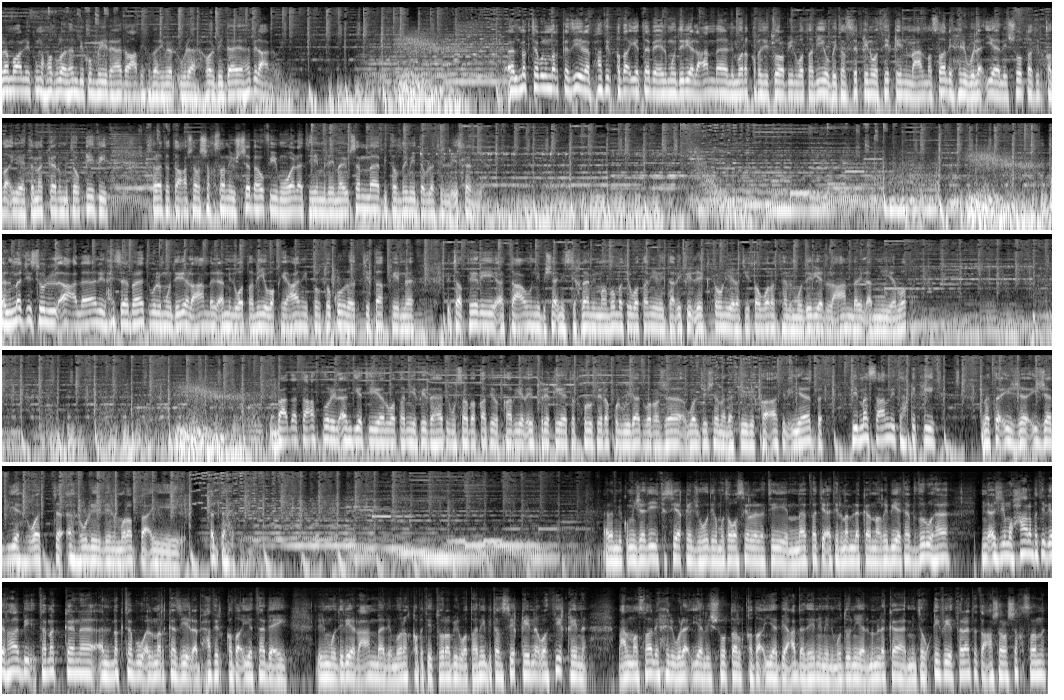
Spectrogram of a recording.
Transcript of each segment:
السلام عليكم ورحمة الله. أهلا بكم إلى هذا خبري من الأولى والبداية بالعناوين. المكتب المركزي للأبحاث القضائية التابع للمديرية العامة لمراقبة التراب الوطني وبتنسيق وثيق مع المصالح الولائية للشرطة القضائية يتمكن من توقيف 13 شخصا يشتبه في موالاتهم لما يسمى بتنظيم الدولة الإسلامية. المجلس الأعلى للحسابات والمديرية العامة للأمن الوطني وقعان بروتوكول اتفاق لتطوير التعاون بشأن استخدام المنظومة الوطنية للتعريف الإلكتروني التي طورتها المديرية العامة للأمن الوطني. بعد تعثر الأندية الوطنية في ذهاب المسابقات القارية الإفريقية تدخل فرق الوداد والرجاء والجيش الملكي لقاءات الإياب في مسعى لتحقيق نتائج إيجابية والتأهل للمربع الذهبي. أهلا بكم من جديد في سياق الجهود المتواصله التي ما فتئت المملكة المغربية تبذلها من أجل محاربة الإرهاب تمكن المكتب المركزي للأبحاث القضائية التابع للمديرية العامة لمراقبة التراب الوطني بتنسيق وثيق مع المصالح الولائية للشرطة القضائية بعدد من مدن المملكة من توقيف 13 شخصا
